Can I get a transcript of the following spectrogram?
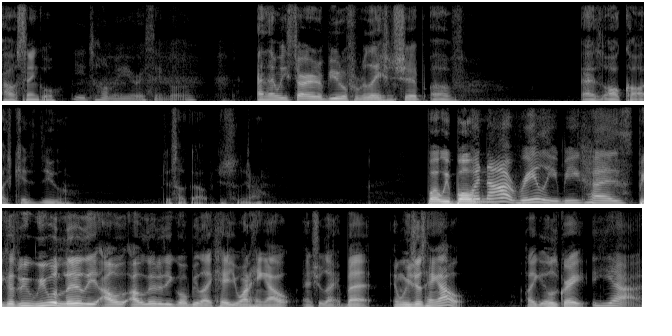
I was single. You told me you were single. And then we started a beautiful relationship of, as all college kids do, just hook up, just you know. But we both, But not really because because we we would literally, I would, I would literally go be like, "Hey, you want to hang out?" And she was like, "Bet," and we just hang out, like it was great. yeah.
